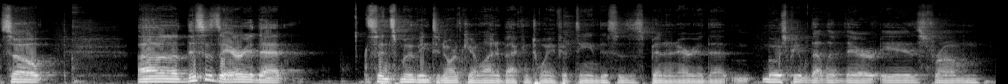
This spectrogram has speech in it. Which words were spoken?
So, uh, this is the area that, since moving to North Carolina back in 2015, this has been an area that most people that live there is from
